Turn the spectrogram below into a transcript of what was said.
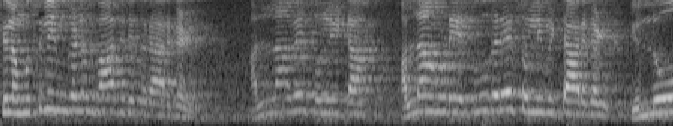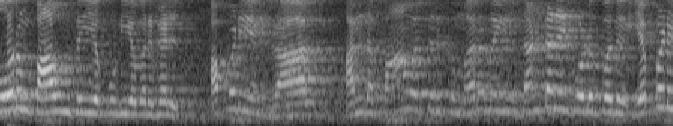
சில முஸ்லிம்களும் வாதிடுகிறார்கள். அல்லாவே சொல்லிட்டான். அல்லாஹுடைய தூதரே சொல்லிவிட்டார்கள். எல்லோரும் பாவம் செய்யக்கூடியவர்கள். அப்படி என்றால் அந்த பாவத்திற்கு மறுமையில் தண்டனை கொடுப்பது எப்படி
